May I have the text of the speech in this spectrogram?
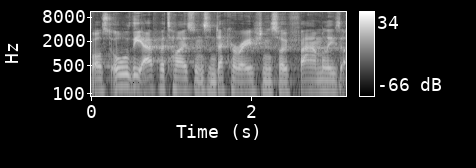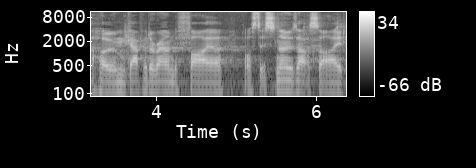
Whilst all the advertisements and decorations show families at home gathered around a fire whilst it snows outside,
